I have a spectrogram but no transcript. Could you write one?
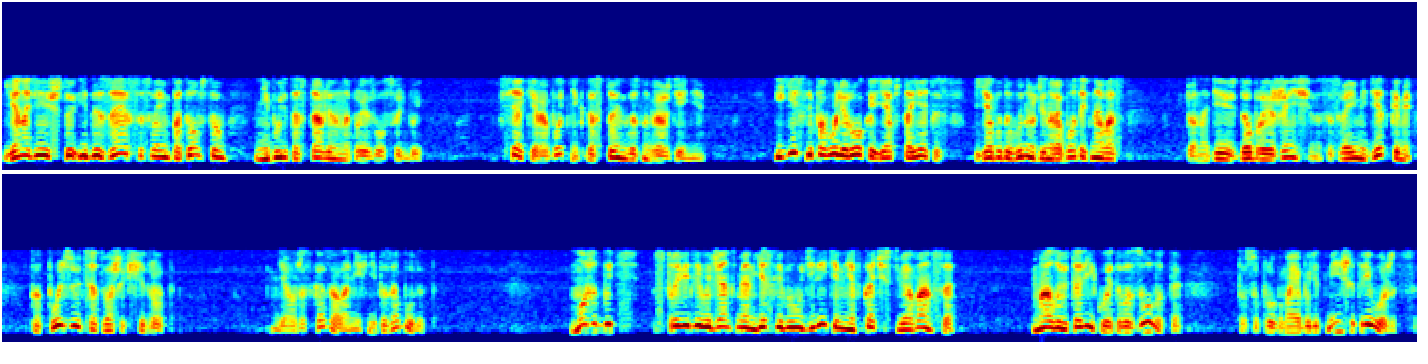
Я надеюсь, что и Дезайр со своим потомством не будет оставлен на произвол судьбы. Всякий работник достоин вознаграждения. И если по воле рока и обстоятельств я буду вынужден работать на вас, то, надеюсь, добрая женщина со своими детками попользуется от ваших щедрот. Я уже сказал, о них не позабудут. Может быть, справедливый джентльмен, если вы уделите мне в качестве аванса малую талику этого золота, то супруга моя будет меньше тревожиться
